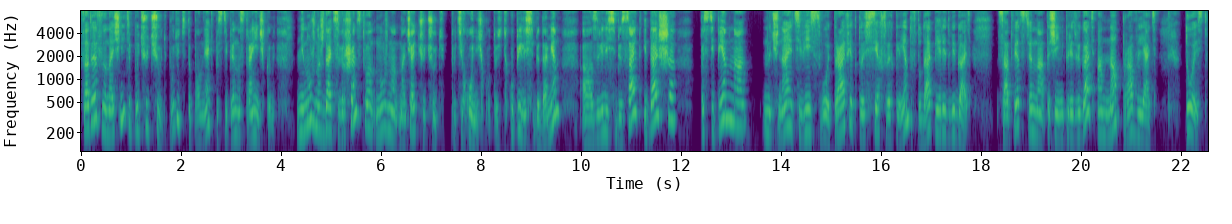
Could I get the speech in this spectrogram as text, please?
соответственно, начните по чуть-чуть, будете дополнять постепенно страничками. Не нужно ждать совершенства, нужно начать чуть-чуть, потихонечку. То есть купили себе домен, а, завели себе сайт, и дальше постепенно начинаете весь свой трафик, то есть всех своих клиентов туда передвигать. Соответственно, точнее не передвигать, а направлять. То есть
